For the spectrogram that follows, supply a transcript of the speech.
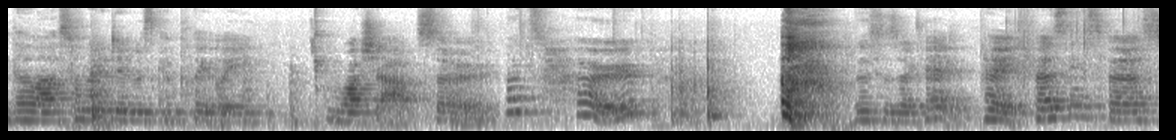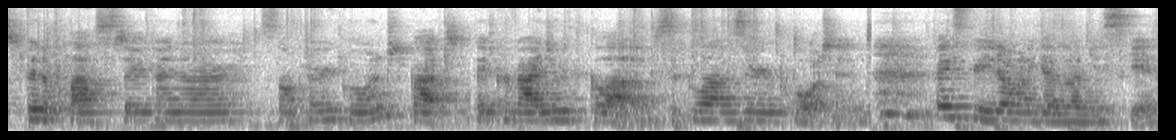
The last one I did was completely wash out. So let's hope this is okay. Okay, first things first, bit of plastic, I know it's not very good, but they provide you with gloves. Gloves are important. Basically, you don't want to get it on your skin.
